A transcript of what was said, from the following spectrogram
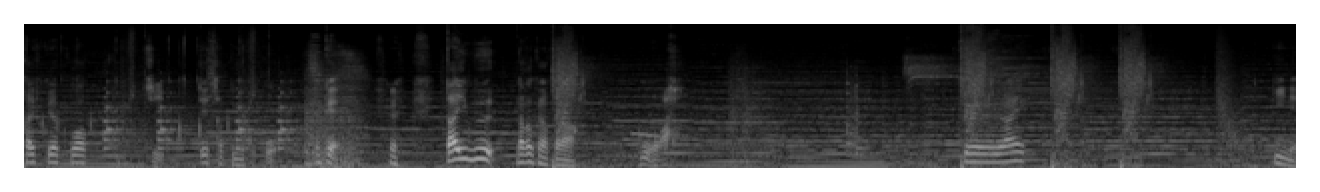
回復役はこっち。で匠ここ。OK だいぶ長くなったな。うわ。くらい。いいね。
